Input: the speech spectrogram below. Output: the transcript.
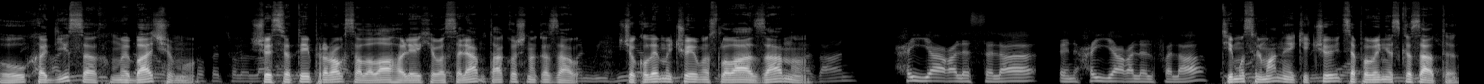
У хадісах ми бачимо, що святий пророк салалаху алейхі васалям також наказав, що коли ми чуємо слова азану, Ті мусульмани, які чуються, повинні сказати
